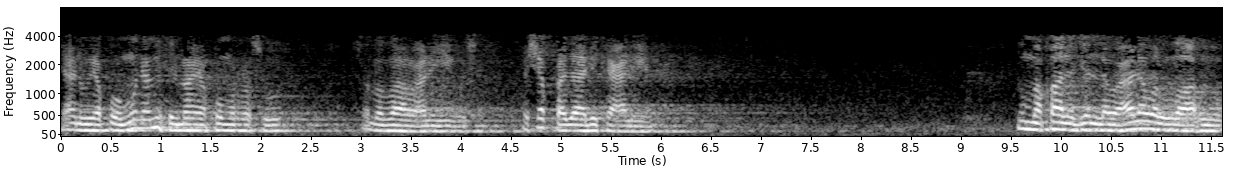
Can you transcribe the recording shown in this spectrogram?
كانوا يقومون مثل ما يقوم الرسول صلى الله عليه وسلم فشق ذلك عليهم. ثم قال جل وعلا والله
